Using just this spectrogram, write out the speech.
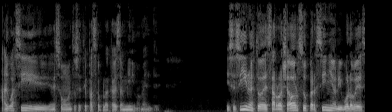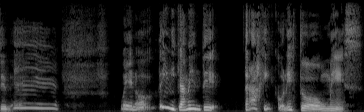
Algo así en esos momentos se te pasa por la cabeza mínimamente. Y dice, sí, nuestro desarrollador super senior, y vos lo ves decir, eh, bueno, técnicamente traje con esto un mes.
